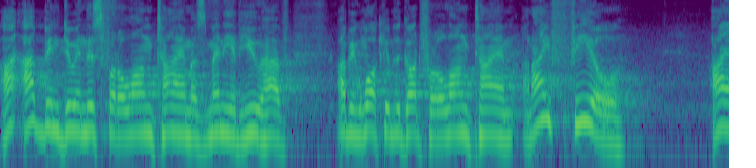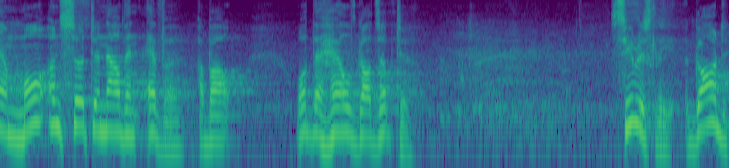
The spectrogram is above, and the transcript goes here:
I, have been doing this for a long time, as many of you have. I've been walking with God for a long time, and I feel I am more uncertain now than ever about what the hell God's up to. Seriously, God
